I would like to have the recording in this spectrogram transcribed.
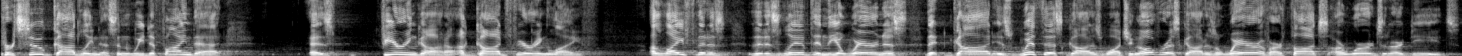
Pursue godliness. And we define that as fearing God, a God fearing life a life that is, that is lived in the awareness that God is with us, God is watching over us, God is aware of our thoughts, our words, and our deeds.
